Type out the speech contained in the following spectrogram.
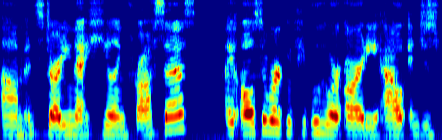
um, and starting that healing process. I also work with people who are already out and just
